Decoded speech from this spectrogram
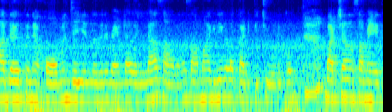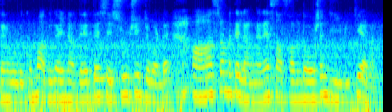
അദ്ദേഹത്തിന് ഹോമം ചെയ്യുന്നതിന് വേണ്ട എല്ലാ സാധന സാമഗ്രികളൊക്കെ അടുപ്പിച്ചു കൊടുക്കും. ഭക്ഷണ സമയത്തിന് കൊടുക്കും. അത് കഴിഞ്ഞ് അദ്ദേഹത്തെ ശുശ്രൂഷിച്ചുകൊണ്ട് ആശ്രമത്തിൽ അങ്ങനെ സന്തോഷം ജീവിക്കുകയാണ്.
